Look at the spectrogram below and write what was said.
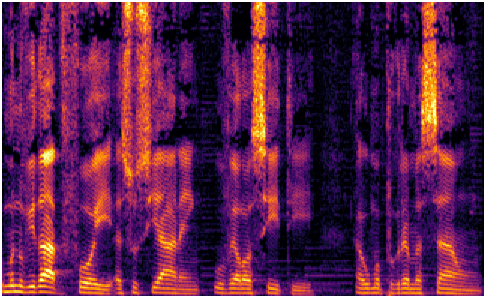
Uma novidade foi associarem o Velocity a uma programação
